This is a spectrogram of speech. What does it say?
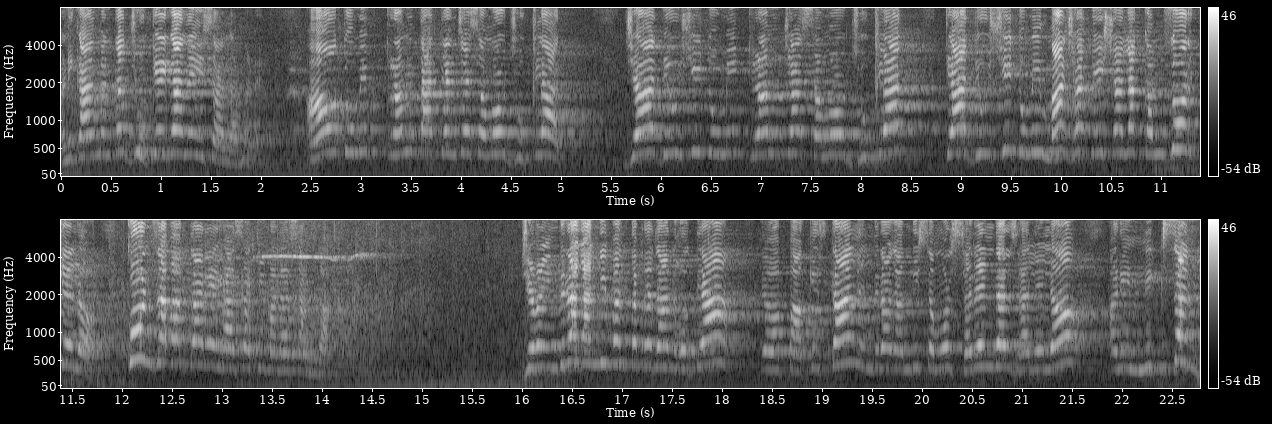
आणि काय म्हणतात? झुकेगा नाही साला म्हणे? आहो तुम्ही ट्रम्प तात्यांच्या समोर झुकलात. ज्या दिवशी तुम्ही ट्रम्पच्या समोर झुकलात त्या दिवशी तुम्ही माझ्या देशाला कमजोर केलं. कोण जबाबदार आहे ह्यासाठी मला सांगा. जेव्हा इंदिरा गांधी पंतप्रधान होत्या पाकिस्तान इंदिरा गांधी समोर सरेंडर झालेलं आणि निक्सन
